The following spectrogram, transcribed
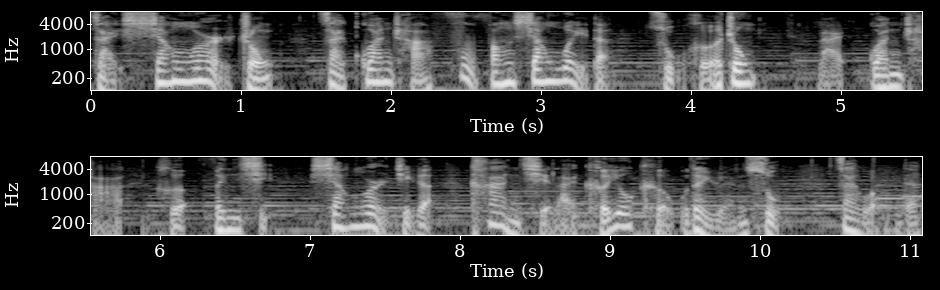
在香味中，在观察复方香味的组合中，来观察和分析香味这个看起来可有可无的元素，在我们的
